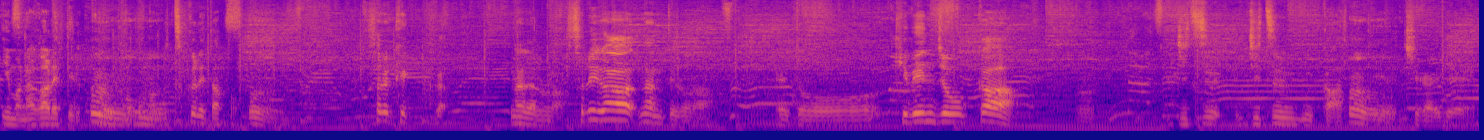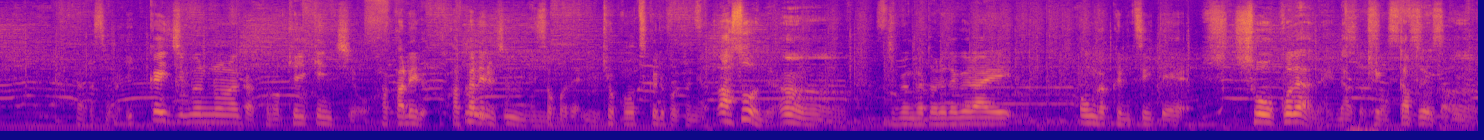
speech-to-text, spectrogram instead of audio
今流れてる曲うん。をも作れたと、うん。それ結果なんだろうな。それがなんていうのかな。えっ、と機弁上か、実実務かっていう違いで、なんかその一回自分のなんかこの経験値を測れる測れるじゃん、うんうんうんそこで曲を作ることによって。あそうね。うんうん。自分がどれぐらい音楽について証拠だよね。なんか結果というかそうそう。そうだか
